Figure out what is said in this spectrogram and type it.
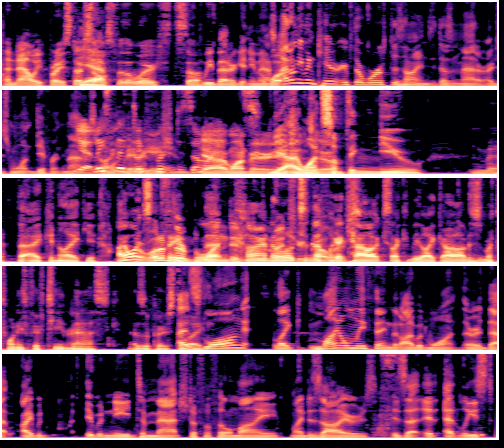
And now we've braced ourselves Yeah. for the worst, so. We better get new masks. What- I don't even care if they're worse designs. It doesn't matter. I just want different masks. Yeah, at I least want they're different variation. designs. Yeah, I want variation. Yeah, I want too. something new Meh. that I can like. You. I want But what if something they're blended with that kind the of looks Metru enough like a colors? Calyx. So I can be like, oh, this is my 2015 mask, as opposed to As like. long, like, my only thing that I would want, or that I would, it would need to match to fulfill my my desires, is that it at least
